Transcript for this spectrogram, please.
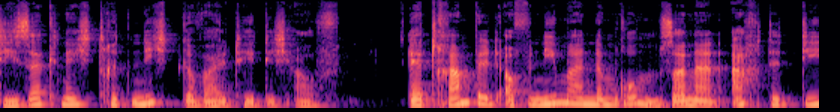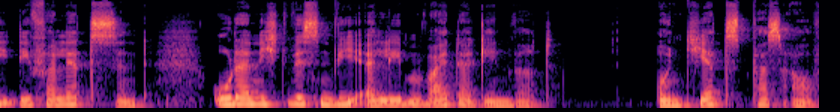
Dieser Knecht tritt nicht gewalttätig auf. Er trampelt auf niemandem rum, sondern achtet die, die verletzt sind oder nicht wissen, wie ihr Leben weitergehen wird. Und jetzt pass auf.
